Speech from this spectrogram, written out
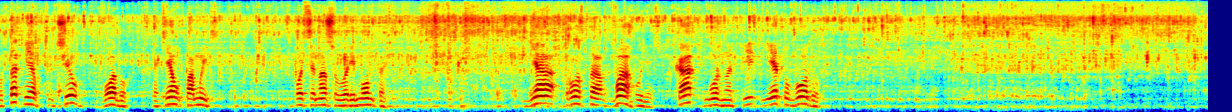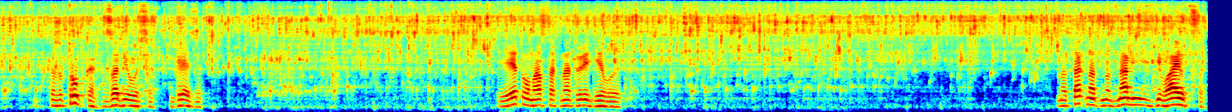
Вот так я включил воду. Хотел помыть после нашего ремонта. Я просто в ахуе. Как можно пить эту воду? Даже трубка забилась грязью. И это у нас так в натуре делают. Но так над, над нами издеваются.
